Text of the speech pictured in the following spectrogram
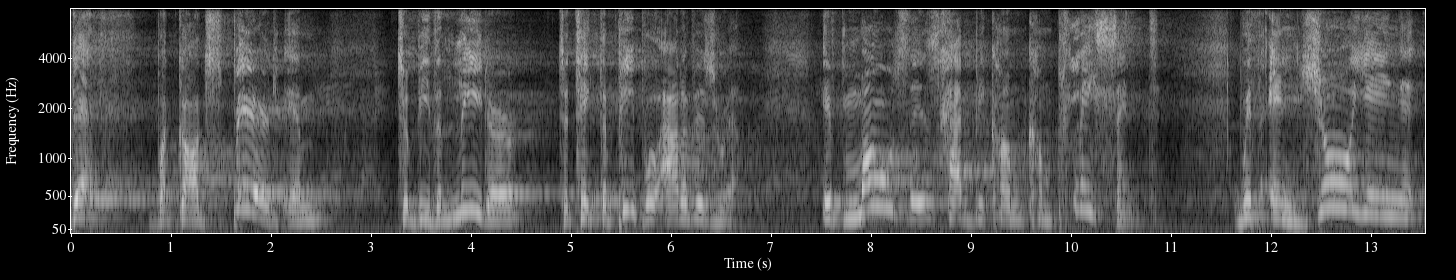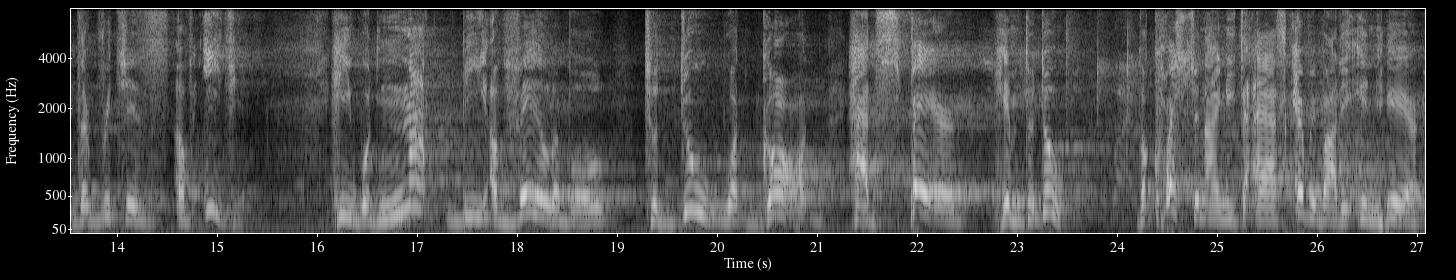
death, but God spared him to be the leader to take the people out of Israel. If Moses had become complacent with enjoying the riches of Egypt, he would not be available to do what God had spared him to do. The question I need to ask everybody in here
